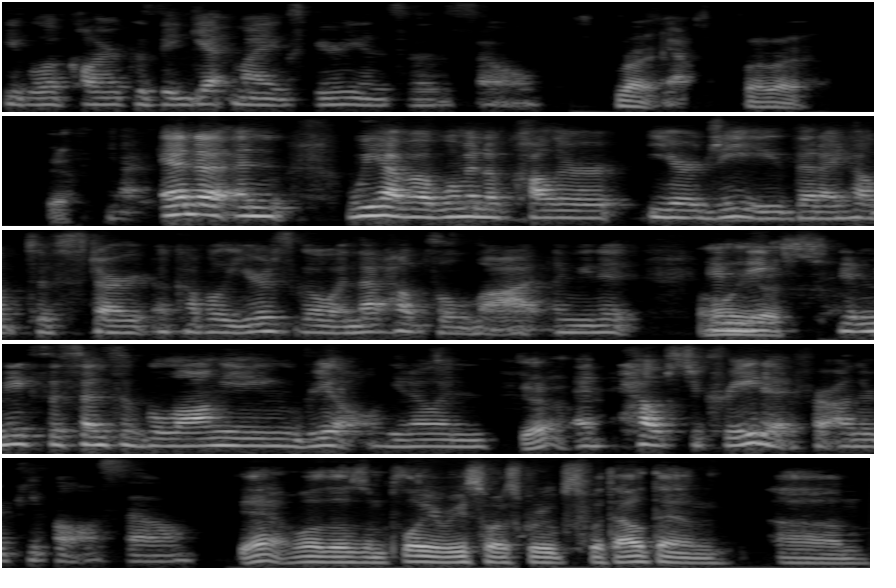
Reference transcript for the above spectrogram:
people of color because they get my experiences. So Right. Yeah. Right. Right. yeah, and uh, and we have a woman of color ERG that I helped to start a couple of years ago, and that helps a lot. I mean, it it Oh makes yes. it makes a sense of belonging real, you know, and Yeah. and helps to create it for other people. So Yeah, well, those employee resource groups, without them, um,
